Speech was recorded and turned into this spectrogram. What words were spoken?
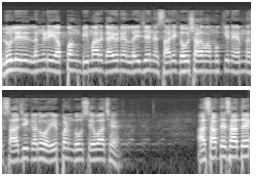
લૂલી લંગડી અપંગ બીમાર ગાયોને લઈ જઈને સારી ગૌશાળામાં મૂકીને એમને સાજી કરો, એ પણ ગૌ સેવા છે. આ સાથે સાથે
